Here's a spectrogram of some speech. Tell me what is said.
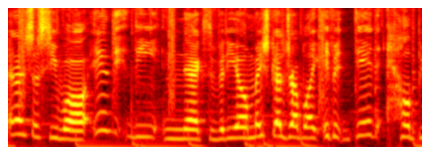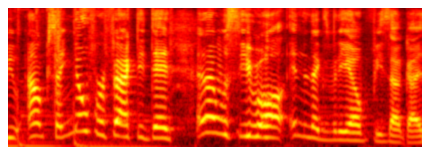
and I shall see you all in the next video. Make sure you guys drop a like if it did help you out, because I know for a fact it did, and I will see you all in the next video. Peace out, guys.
